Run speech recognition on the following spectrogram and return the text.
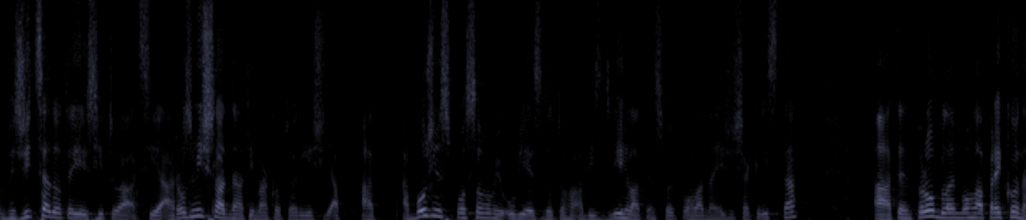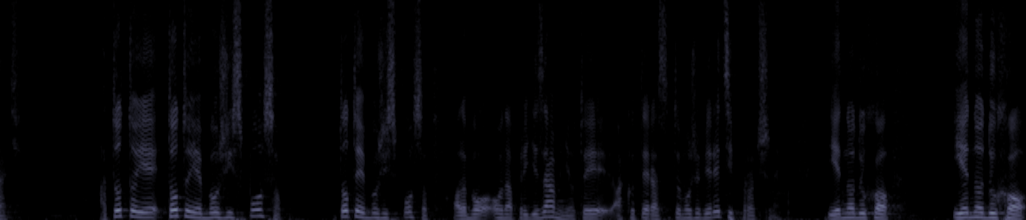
vžiť sa do tej situácie a rozmýšľať nad tým, ako to riešiť a, a, a Božím spôsobom ju uviezť do toho, aby zdvihla ten svoj pohľad na Ježiša Krista a ten problém mohla prekonať. A toto je, toto je Boží spôsob. Toto je Boží spôsob. Alebo ona príde za mňou. To je ako teraz, to môže byť recipročné. Jednoducho, jednoducho e,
